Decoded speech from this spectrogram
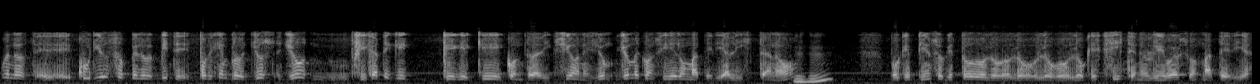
Bueno, eh, curioso, pero, viste, por ejemplo, yo, yo fíjate qué que, contradicciones. Yo, yo me considero materialista, ¿no? Porque pienso que todo lo, lo, lo que existe en el universo es materia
